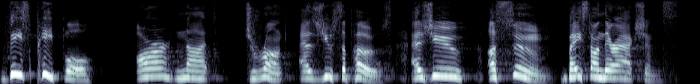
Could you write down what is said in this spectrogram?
These people are not drunk as you suppose, as you assume based on their actions.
